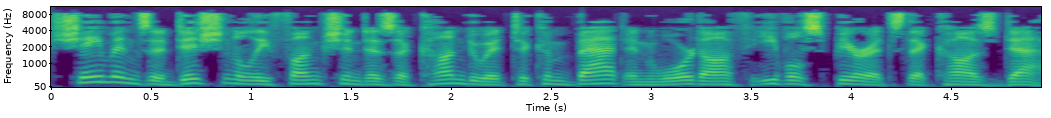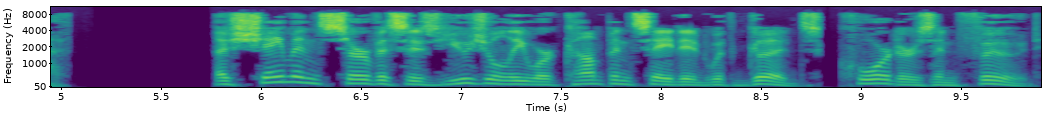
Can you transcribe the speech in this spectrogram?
Shamans additionally functioned as a conduit to combat and ward off evil spirits that cause death. A shaman's services usually were compensated with goods, quarters and food.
